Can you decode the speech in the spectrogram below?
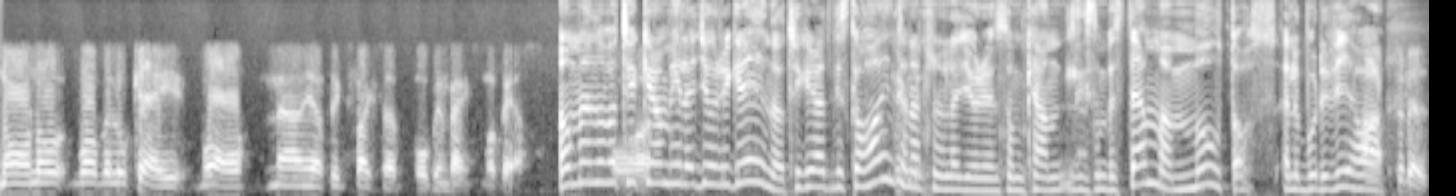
Nano var väl okej, bra, men jag tycker faktiskt att Robin Bengtsson var bäst. Ja, men vad tycker du om hela jurygrejen då? Tycker du att vi ska ha internationella juryn som kan liksom bestämma mot oss? Eller borde vi ha... Absolut.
